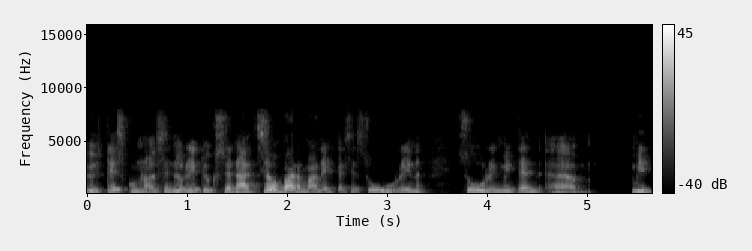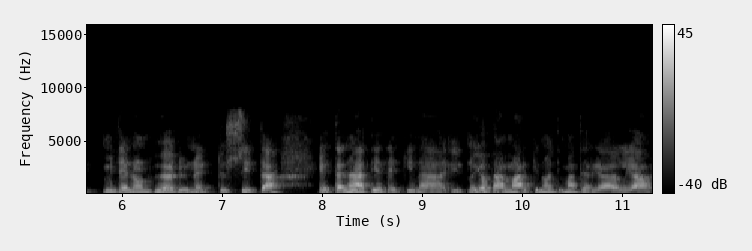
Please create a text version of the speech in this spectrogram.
yhteiskunnallisen yrityksenä, että se on varmaan ehkä se suurin, suurin miten, äh, miten on hyödynnetty sitä, että nämä tietenkin nämä, no jotain markkinointimateriaalia,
